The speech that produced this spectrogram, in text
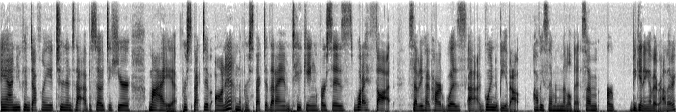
and you can definitely tune into that episode to hear my perspective on it and the perspective that I am taking versus what I thought 75 hard was uh, going to be about. Obviously, I'm in the middle of it, so I'm or beginning of it rather.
